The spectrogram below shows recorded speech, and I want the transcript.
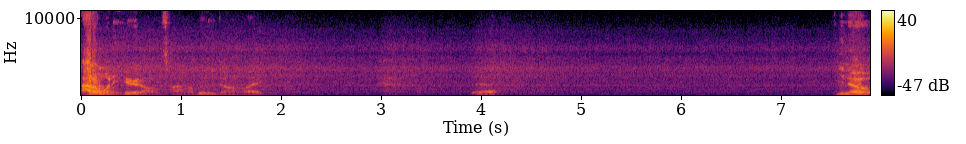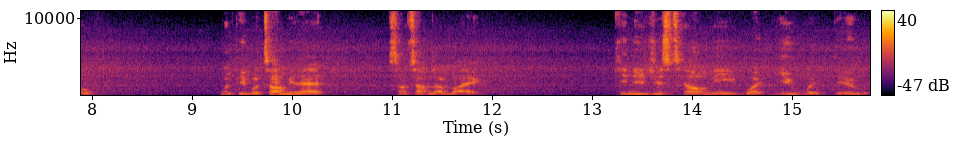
I don't want to hear it all the time. I really don't. Like, yeah. You know, when people tell me that, sometimes I'm like, can you just tell me what you would do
